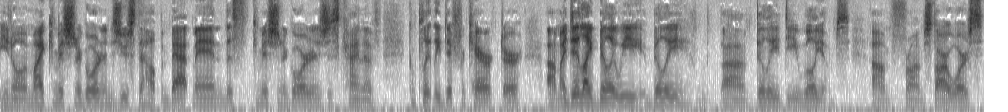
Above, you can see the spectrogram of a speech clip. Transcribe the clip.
you know, my Commissioner Gordon is used to helping Batman. This Commissioner Gordon is just kind of completely different character. Um, I did like Billy Wee, Billy uh, Billy Dee Williams um, from Star Wars.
